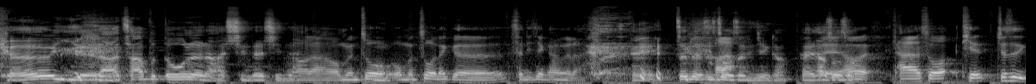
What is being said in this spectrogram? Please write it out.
可以了啦，差不多了啦，行了行了，好了，我们做、嗯、我们做那个身体健康的啦，真的是做身体健康，哎，他说什么？他说天就是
